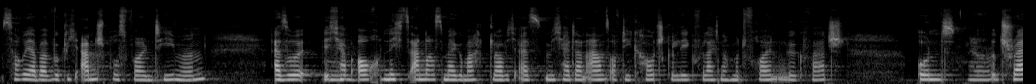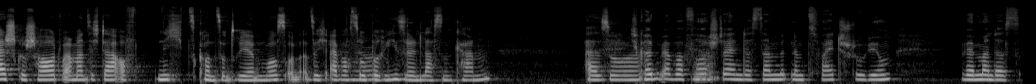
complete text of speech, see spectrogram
sorry, aber wirklich anspruchsvollen Themen. Also ich habe auch nichts anderes mehr gemacht, glaube ich, als mich halt dann abends auf die Couch gelegt, vielleicht noch mit Freunden gequatscht und Ja. Trash geschaut, weil man sich da auf nichts konzentrieren muss und sich einfach so Ja. berieseln lassen kann. Also Ich könnte mir aber vorstellen, dass dann mit einem Zweitstudium, wenn man das,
